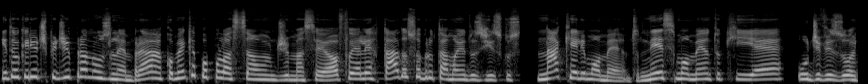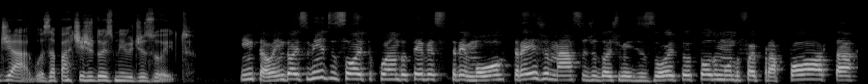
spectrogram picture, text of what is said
Então eu queria te pedir para nos lembrar como é que a população de Maceió foi alertada sobre o tamanho dos riscos naquele momento, nesse momento que é o divisor de águas, a partir de 2018. Então, em 2018, quando teve esse tremor, 3 de março de 2018, todo mundo foi para a porta,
